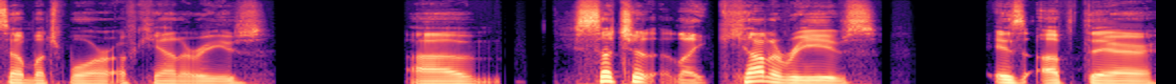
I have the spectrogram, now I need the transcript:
so much more of Keanu Reeves um, he's such a like Keanu Reeves is up there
